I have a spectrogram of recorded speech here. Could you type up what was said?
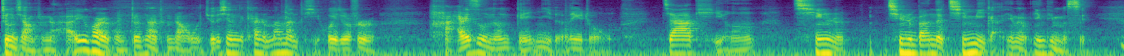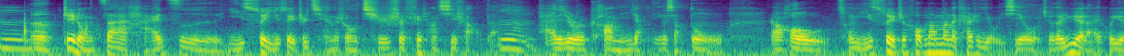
正向成长，还有一块儿很正向成长，我觉得现在开始慢慢体会，就是孩子能给你的那种家庭亲人亲人般的亲密感，那种 intimacy，嗯嗯，这种在孩子一岁一岁之前的时候，其实是非常稀少的。嗯孩子就是靠你养的一个小动物，然后从一岁之后，慢慢的开始有一些，我觉得越来会越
